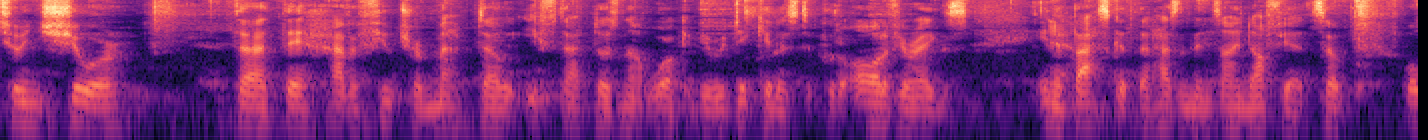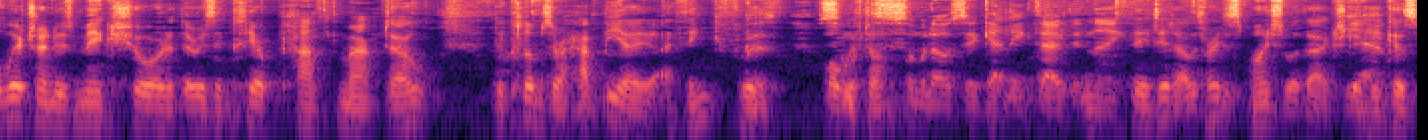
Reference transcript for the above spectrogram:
to ensure that they have a future mapped out. If that does not work, it'd be ridiculous to put all of your eggs in a basket that hasn't been signed off yet. So what we're trying to do is make sure that there is a clear path marked out. The clubs are happy, I, I think, with what some, we've done. Some of those did get leaked out, didn't they? They did. I was very disappointed with that actually Yeah. because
